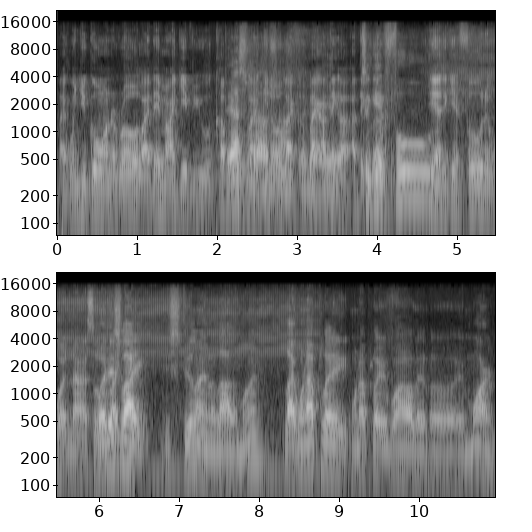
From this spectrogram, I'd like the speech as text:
Like when you go on the road, like they might give you a couple, That's like you was know, trying like to figure like I think yeah. I think to like- get food. yeah, to get food and whatnot. So but it's like it still ain't a lot of money. Like when I played when I played while at uh at Martin,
